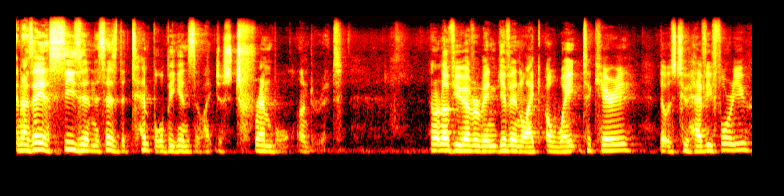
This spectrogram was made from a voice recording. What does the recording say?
And Isaiah sees it and it says the temple begins to like just tremble under it. I don't know if you've ever been given like a weight to carry that was too heavy for you.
